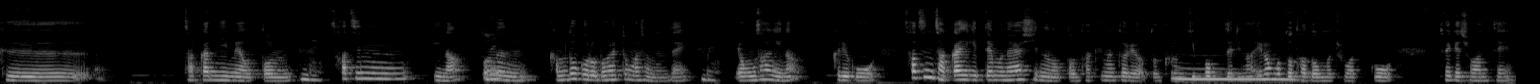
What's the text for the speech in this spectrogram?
그 작가님의 어떤 네. 사진이나 또는 감독으로도 활동하셨는데 네. 영상이나 그리고 사진 작가이기 때문에 할 수 있는 어떤 다큐멘터리의 어떤 그런 기법들이나 이런 것도 음. 다 너무 좋았고 되게 저한테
